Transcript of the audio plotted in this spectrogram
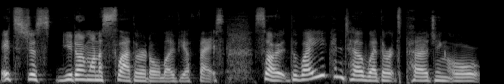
It's just, you don't want to slather it all over your face. So, the way you can tell whether it's purging or,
